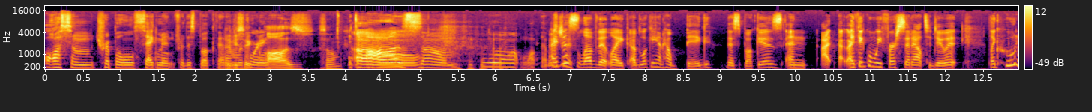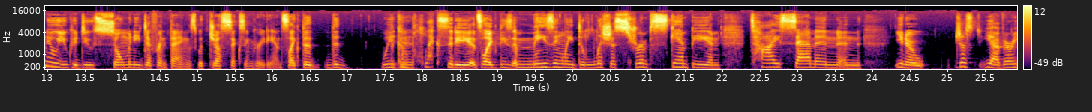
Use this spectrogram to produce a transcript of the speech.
awesome triple segment for this book that Did I'm you recording. Oz? Some. It's Oh. awesome. Wah, wah. That was I just good. love that like I'm looking at how big this book is and I I think when we first set out to do it, like who knew you could do so many different things with just six ingredients? Like the the We the complexity. It's like these amazingly delicious shrimp scampi and Thai salmon and you know just yeah, very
